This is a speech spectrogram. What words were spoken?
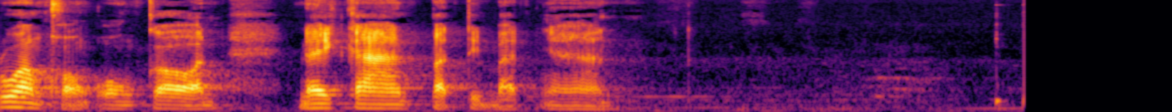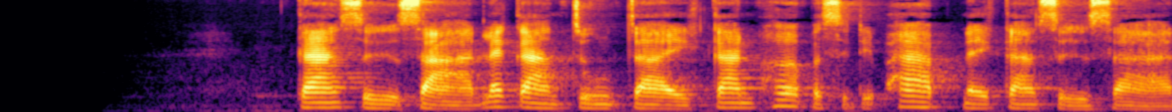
ร่วมขององค์กร ในการปฏิบัติงาน การสื่อสารและการจูงใจ การเพิ่มประสิทธิภาพในการสื่อสาร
